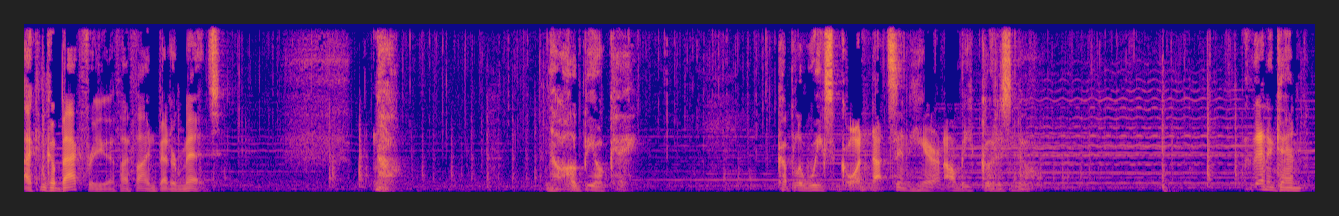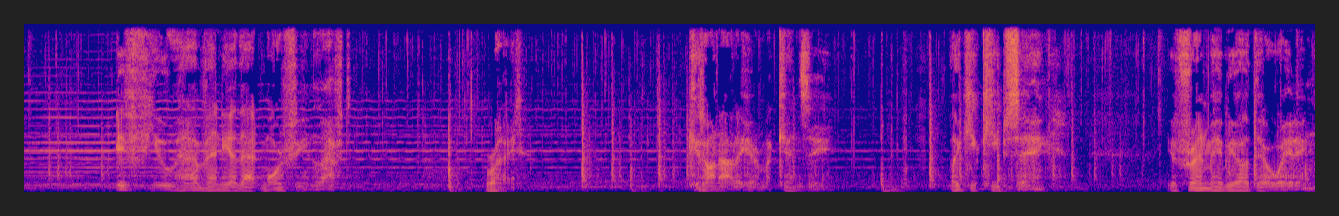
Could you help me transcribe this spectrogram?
I can come back for you if I find better meds. No. No, I'll be okay. A couple of weeks of going nuts in here, and I'll be good as new. Then again, if you have any of that morphine left, Right. get on out of here, Mackenzie. Like you keep saying, your friend may be out there waiting.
